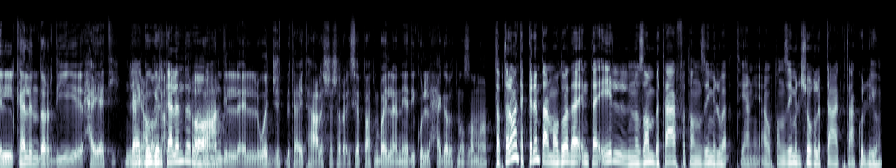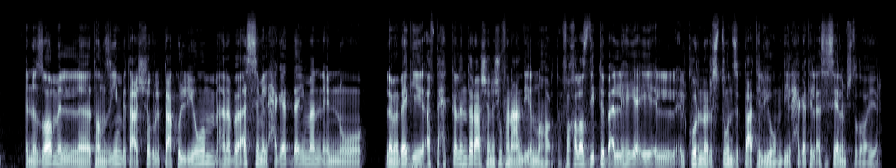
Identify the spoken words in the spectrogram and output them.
ال calendar دي حياتي لا يعني Google Calendar آه ولا- عندي ال- ال widget بتاعتها على الشاشة الرئيسية بتاعت الموبايل لأن هي دي كل حاجة بتنظمها. طب طالما أنت اتكلمت عن الموضوع ده أنت إيه النظام بتاعك في تنظيم الوقت يعني أو تنظيم الشغل بتاعك بتاع كل يوم؟ النظام التنظيم بتاع الشغل بتاع كل يوم أنا بقسم الحاجات دايما إنه لما باجي أفتح ال calendar عشان أشوف أنا عندي إيه النهارده. فخلاص دي بتبقى اللي هي إيه ال cornerstones بتاعت اليوم دي الحاجات الأساسية اللي مش تتغير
